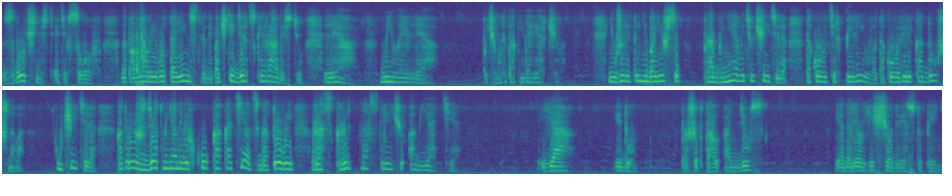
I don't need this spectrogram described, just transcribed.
Звучность этих слов наполняла его таинственной, почти детской радостью. «Леа, милая Леа, почему ты так недоверчива? Неужели ты не боишься прогневать учителя, такого терпеливого, такого великодушного, учителя, который ждет меня наверху, как отец, готовый раскрыть навстречу объятия? «Я иду», — прошептал Андюс и одолел еще две ступени.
